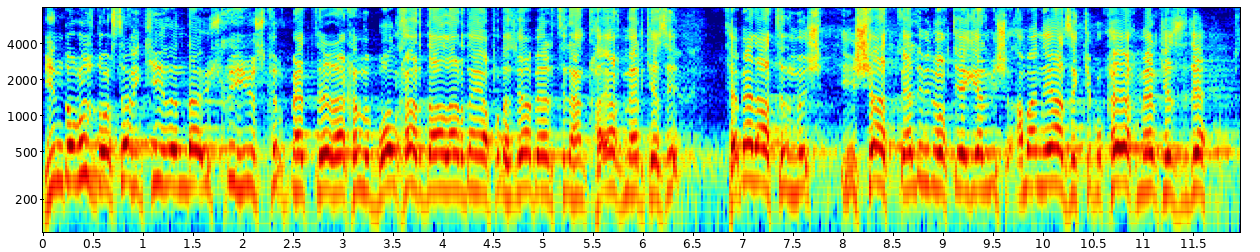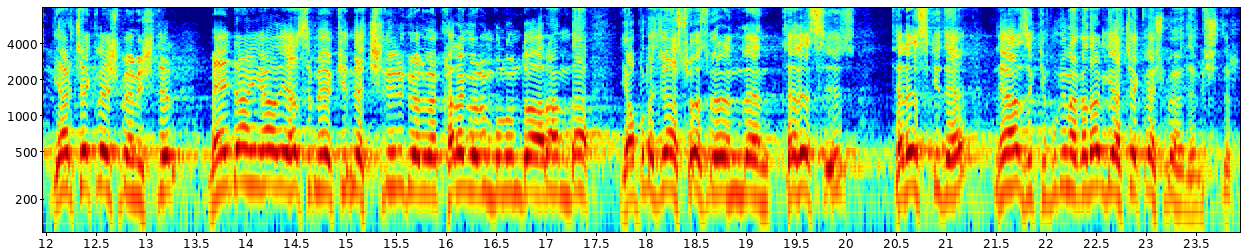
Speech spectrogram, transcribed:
1992 yılında 3140 metre rakımlı Bolkar Dağları'na yapılacağı belirtilen kayak merkezi temel atılmış, inşaat belli bir noktaya gelmiş ama ne yazık ki bu kayak merkezi de gerçekleşmemiştir. Meydan Yalyası mevkiinde Çinili Göl ve Karagöl'ün bulunduğu alanda yapılacağı söz verilen Telesiz, Teleski de ne yazık ki bugüne kadar gerçekleşmemiştir.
